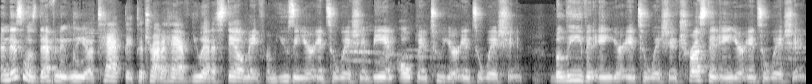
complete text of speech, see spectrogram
And this was definitely a tactic to try to have you at a stalemate from using your intuition, being open to your intuition, believing in your intuition, trusting in your intuition.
